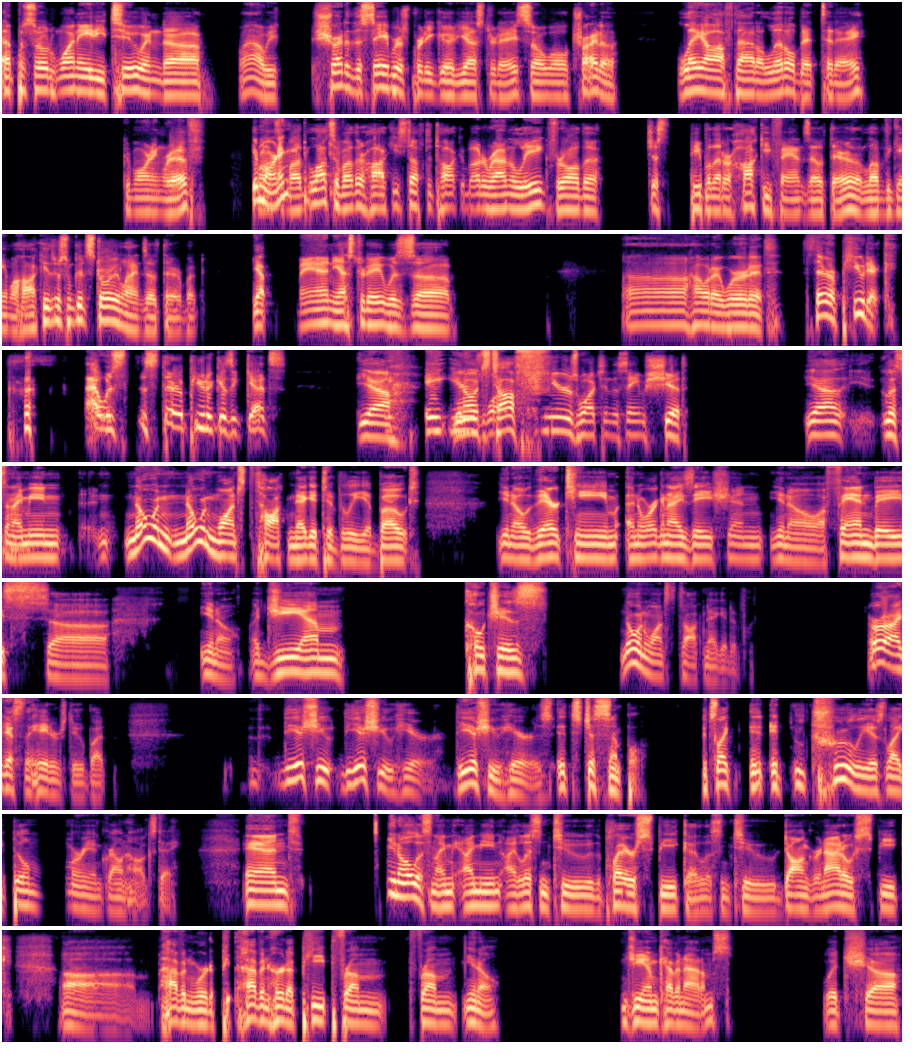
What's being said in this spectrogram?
Episode 182 and uh wow we shredded the Sabres pretty good yesterday so we'll try to lay off that a little bit today. Good morning riff. Good Lots morning. of lots of other hockey stuff to talk about around the league for all the just people that are hockey fans out there that love the game of hockey. There's some good storylines out there but Yep. man yesterday was uh uh how would i word it? Therapeutic. That was as therapeutic as it gets Yeah. eight years. You know, it's tough. Years watching the same shit. Yeah. Listen, I mean, no one no one wants to talk negatively about you know their team, an organization, you know, a fan base, uh, you know, a GM, coaches. No one wants to talk negatively. Or I guess the haters do, but the issue the issue here, the issue here is it's just simple. It's like it it truly is like Bill Murray and Groundhog's Day. And you know, listen, I mean, I mean, I listened to the players speak. I listen to Don Granato speak. Um, haven't heard a, haven't heard a peep from from you know GM Kevyn Adams, which uh,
